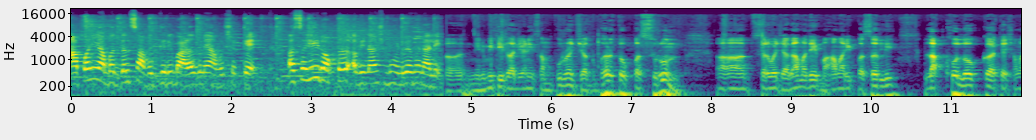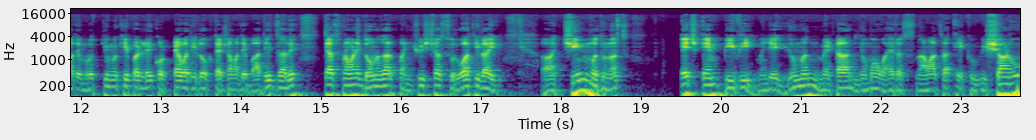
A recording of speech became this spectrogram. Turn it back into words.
आपण याबद्दल सावधगिरी बाळगणे आवश्यक आहे असंही डॉक्टर अविनाश भोंडवे म्हणाले. निर्मिती झाली आणि संपूर्ण जगभर तो पसरून सर्व जगामध्ये महामारी पसरली. लाखो लोक त्याच्यामध्ये मृत्युमुखी पडले कोट्यावधी लोक त्याच्यामध्ये बाधित झाले. त्याचप्रमाणे दोन हजार पंचवीसच्या सुरुवातीलाही चीनमधूनच एच एम पी व्ही म्हणजे ह्युमन मेटा न्युमोव्हायरस नावाचा एक विषाणू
